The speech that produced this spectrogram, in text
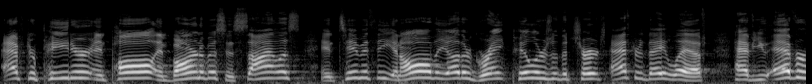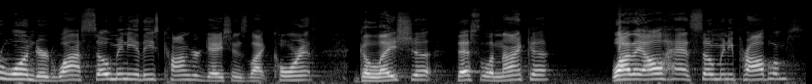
After Peter and Paul and Barnabas and Silas and Timothy and all the other great pillars of the church, after they left, have you ever wondered why so many of these congregations, like Corinth, Galatia, Thessalonica, why they all had so many problems?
